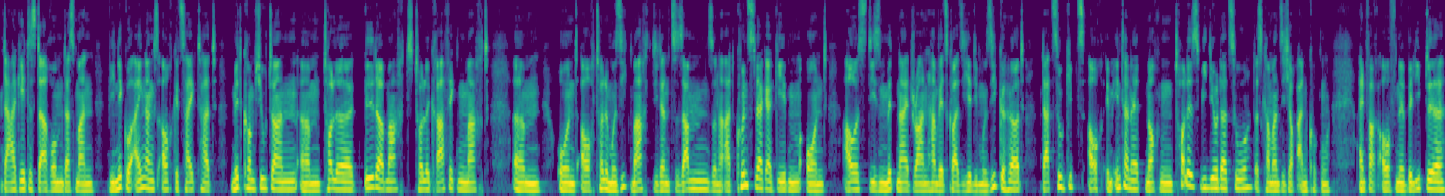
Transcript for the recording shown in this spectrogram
da geht es darum, dass man, wie Nico eingangs auch gezeigt hat, mit Computern ähm, tolle Bilder macht, tolle Grafiken macht ähm, und auch tolle Musik macht, die dann zusammen so eine Art Kunstwerk ergeben. Und aus diesem Midnight Run haben wir jetzt quasi hier die Musik gehört. Dazu gibt's auch im Internet noch ein tolles Video dazu. Das kann man sich auch angucken. Einfach auf eine beliebte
